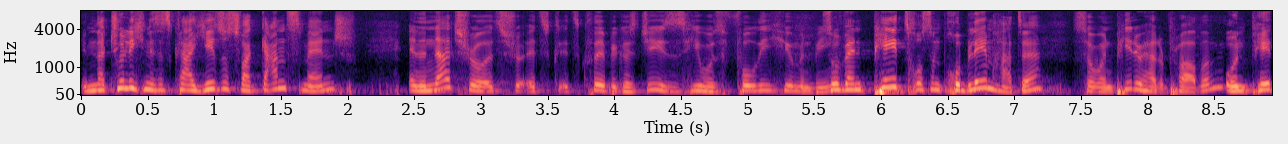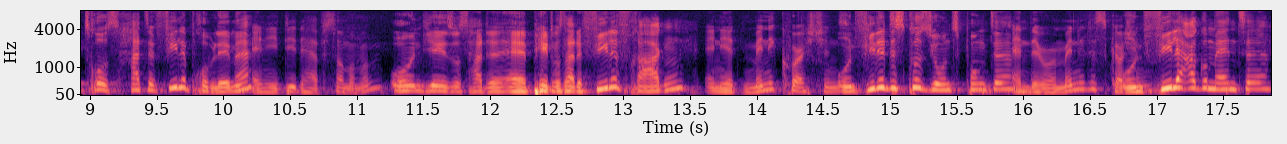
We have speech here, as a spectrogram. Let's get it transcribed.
Im Natürlichen ist es klar, Jesus war ganz Mensch. In the natural, it's, it's, it's clear because Jesus, he was fully human being. So, wenn Petrus ein Problem hatte, So when Peter had a problem, und Petrus hatte viele Probleme, and he did have some of them, und Jesus hatte, äh, Petrus hatte viele Fragen and he had many questions, und viele Diskussionspunkte and there were many und discussions, viele Argumente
